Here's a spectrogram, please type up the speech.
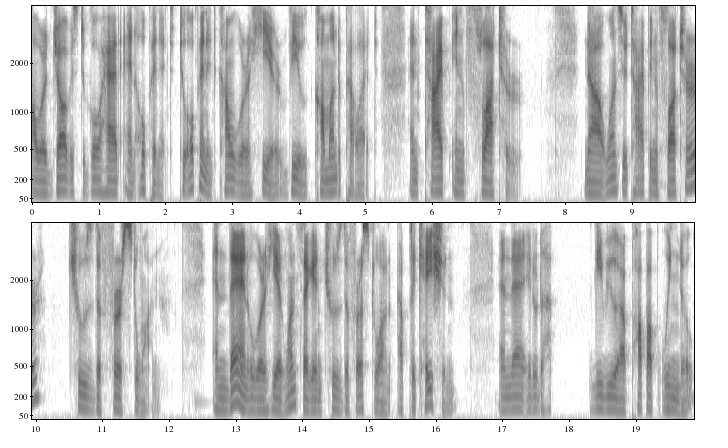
our job is to go ahead and open it. To open it come over here view command palette and type in flutter. Now once you type in flutter choose the first one and then over here once again choose the first one application. And then it would give you a pop-up window.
